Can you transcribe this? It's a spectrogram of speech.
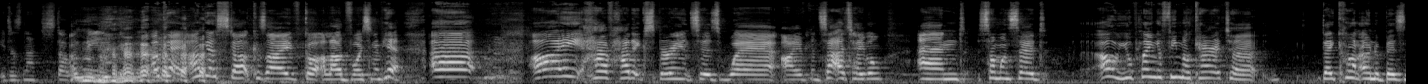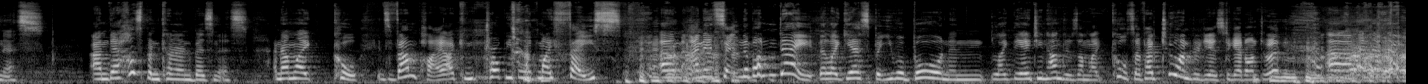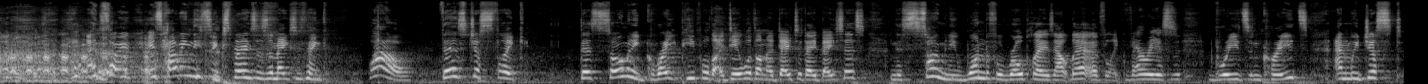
It doesn't have to start with me. okay, I'm going to start because I've got a loud voice and I'm here. Uh, I have had experiences where I've been sat at a table and someone said, "Oh, you're playing a female character. They can't own a business. Um, their husband can own a business." And I'm like, "Cool, it's vampire. I can control people with my face, um, and it's set in the modern day." They're like, "Yes, but you were born in like the 1800s." I'm like, "Cool, so I've had 200 years to get onto it." and so it's having these experiences that makes me think, wow, there's just like there's so many great people that I deal with on a day-to-day basis, and there's so many wonderful role players out there of like various breeds and creeds, and we just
